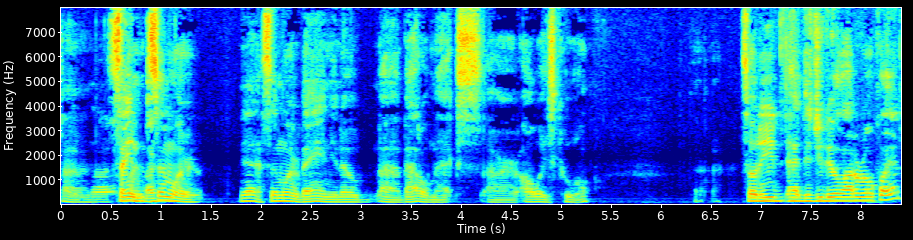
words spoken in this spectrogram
Uh, uh, same- similar. Yeah, similar vein. You know, uh, battle mechs are always cool. Uh, so, do you did you do a lot of role playing,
